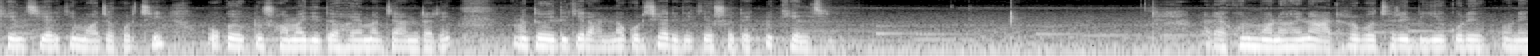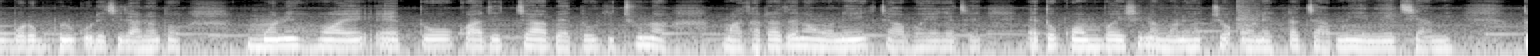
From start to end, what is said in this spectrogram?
খেলছি আর কি, মজা করছি, ওকে একটু সময় দিতে হয় আমার জানটারে। তো ওইদিকে রান্না করছি আর এদিকে ওর সাথে একটু খেলছি। আর এখন মনে হয় না আঠারো বছরে বিয়ে করে অনেক বড় ভুল করেছি, জানো তো? মনে হয় এত কাজের চাপ, এত কিছু না, মাথাটাতে না অনেক চাপ হয়ে গেছে। এত কম বয়সে না মনে হচ্ছে অনেকটা চাপ নিয়ে নিয়েছি আমি। তো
